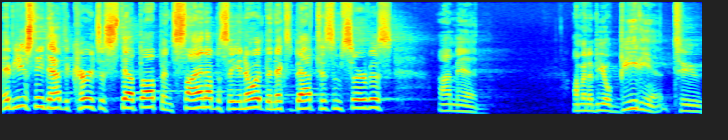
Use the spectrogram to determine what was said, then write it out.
Maybe you just need to have the courage to step up and sign up and say, you know what, the next baptism service, I'm in. I'm going to be obedient to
